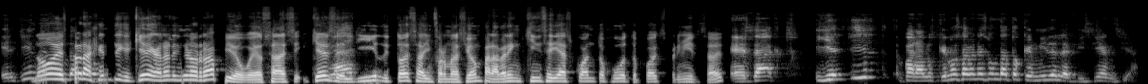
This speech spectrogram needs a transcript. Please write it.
El yield No, es para dato- gente que quiere ganar dinero rápido, güey. O sea, si quieres Claro. el yield y toda esa información para ver en 15 días cuánto jugo te puede exprimir, ¿sabes? Exacto. Y el yield, para los que no saben, es un dato que mide la eficiencia.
